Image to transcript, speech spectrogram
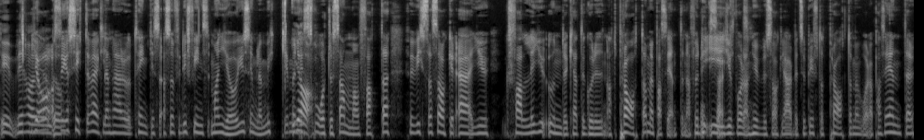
det, vi har ju Ja, ändå... alltså jag sitter verkligen här och tänker så, alltså för det finns, man gör ju så himla mycket, men Ja. det är svårt att sammanfatta, för vissa saker är ju, faller ju under kategorin att prata med patienterna, för det är Exakt. ju vår huvudsakliga arbetsuppgift att prata med våra patienter,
